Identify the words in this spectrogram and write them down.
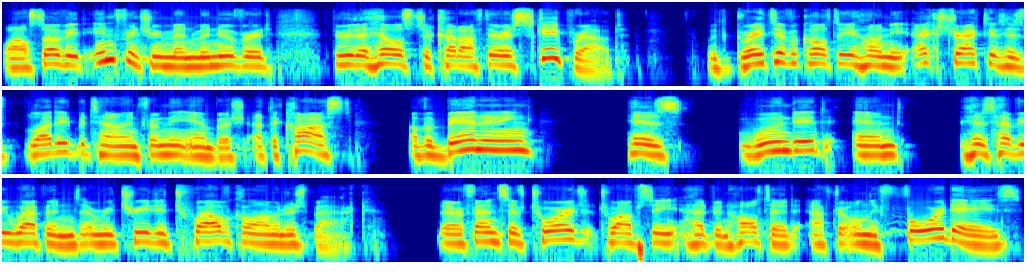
while Soviet infantrymen maneuvered through the hills to cut off their escape route. With great difficulty, Hony extracted his bloodied battalion from the ambush at the cost of abandoning his wounded and his heavy weapons and retreated 12 kilometers back. Their offensive toward Tuapse had been halted after only four days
